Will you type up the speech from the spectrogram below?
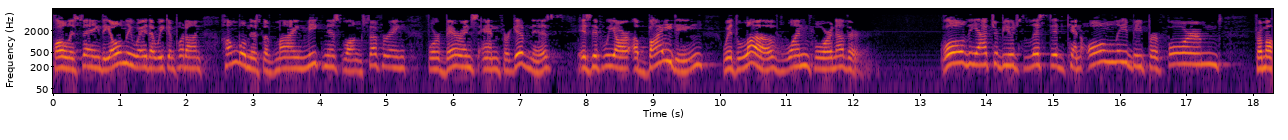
Paul is saying the only way that we can put on humbleness of mind, meekness, long suffering, forbearance, and forgiveness is if we are abiding with love one for another. All the attributes listed can only be performed from a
